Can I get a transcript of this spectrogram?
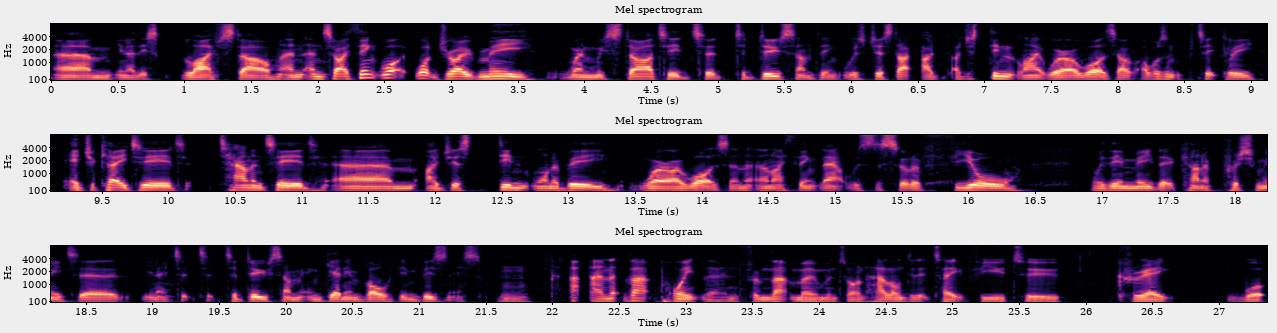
um, you know, this lifestyle. And and so I think what, what drove me when we started to, to do something was just I, I just didn't like where I was. I, I wasn't particularly educated, talented. Um, I just didn't want to be where I was. And, and I think that was the sort of fuel within me that kind of pushed me to you know to, to, to do something and get involved in business. Mm. And at that point, then, from that moment on, how long did it take for you to create what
